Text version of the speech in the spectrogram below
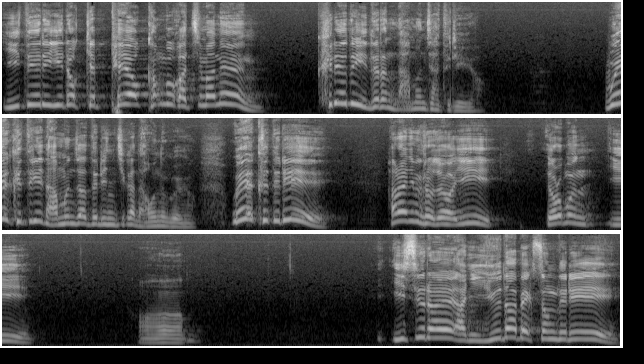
이들이 이렇게 폐역한 것 같지만은 그래도 이들은 남은 자들이에요. 왜 그들이 남은 자들인지가 나오는 거예요. 왜 그들이 하나님이 그러죠. 이 여러분 이 어, 이스라엘 아니 유다 백성들이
